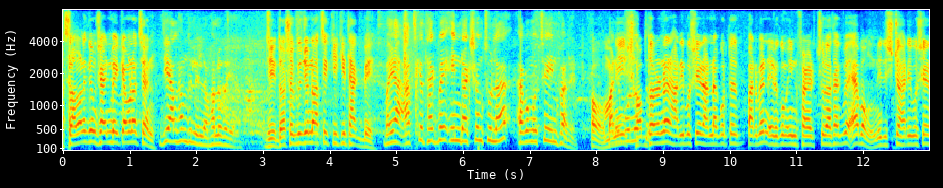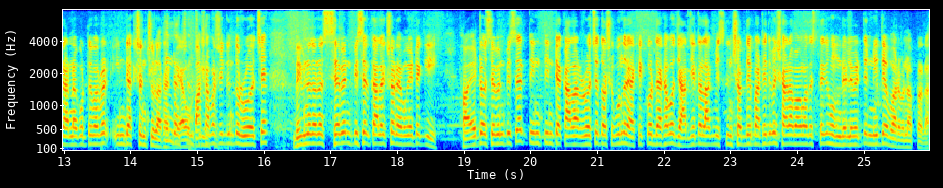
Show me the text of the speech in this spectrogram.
আসসালামু আলাইকুম শাহিন ভাই কেমন আছেন? জি আলহামদুলিল্লাহ ভালো ভাইয়া। জি দর্শকদের জন্য আজকে কি কি থাকবে? ভাইয়া আজকে থাকবে ইন্ডাকশন চুলা এবং হচ্ছে ইনফ্রারেড ও মানে সব ধরনের হাঁড়ি বসিয়ে রান্না করতে পারবেন এরকম ইনফ্রারেড চুলা থাকবে এবং নির্দিষ্ট হাঁড়ি বসিয়ে রান্না করতে পারবেন ইন্ডাকশন চুলা থাকবে। এবং পাশাপাশি কিন্তু রয়েছে বিভিন্ন ধরনের সেভেন পিসের কালেকশন এবং এটা কি? হ্যাঁ এটাও সেভেন পিসের তিন তিনটা কালার রয়েছে। দর্শক বন্ধুরা এক এক করে দেখাবো। যার যেটা লাগবে স্ক্রিনশট দিয়ে পাঠিয়ে দেবেন। সারা বাংলাদেশ থেকে হোম ডেলিভারিতে নিতে পারবেন আপনারা।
